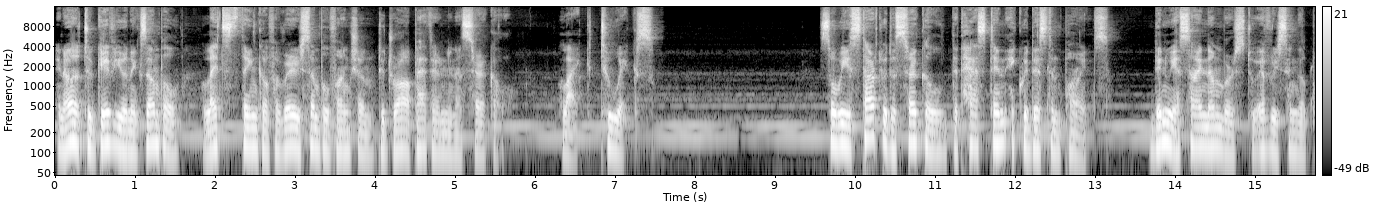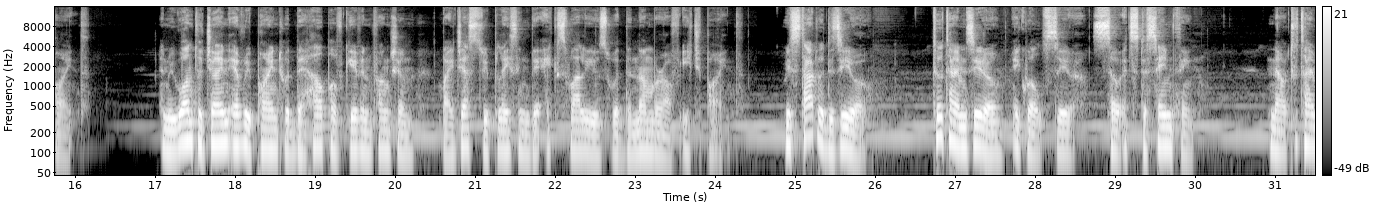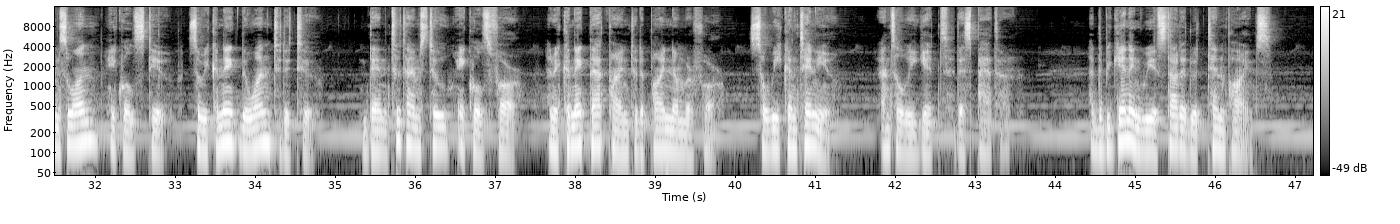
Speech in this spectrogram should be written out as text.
In order to give you an example, let's think of a very simple function to draw a pattern in a circle, like 2x. So we start with a circle that has 10 equidistant points. Then we assign numbers to every single point. And we want to join every point with the help of given function by just replacing the x values with the number of each point. We start with the 0. 2 times 0 equals 0, so it's the same thing. Now 2 times 1 equals 2, so we connect the 1 to the 2. Then 2 times 2 equals 4, and we connect that point to the point number 4. So we continue until we get this pattern. At the beginning we started with 10 points,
